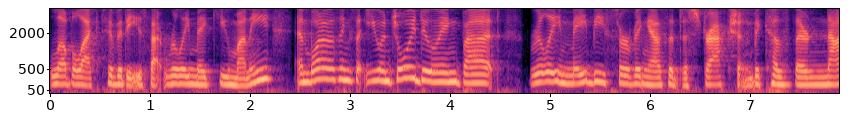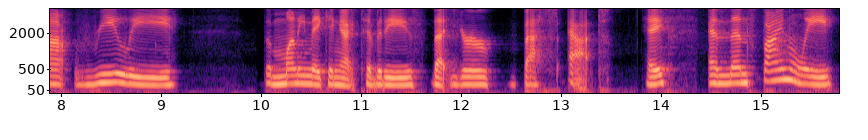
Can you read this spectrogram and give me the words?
level activities that really make you money? And what are the things that you enjoy doing, but really may be serving as a distraction because they're not really the money making activities that you're best at. Okay. And then finally,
